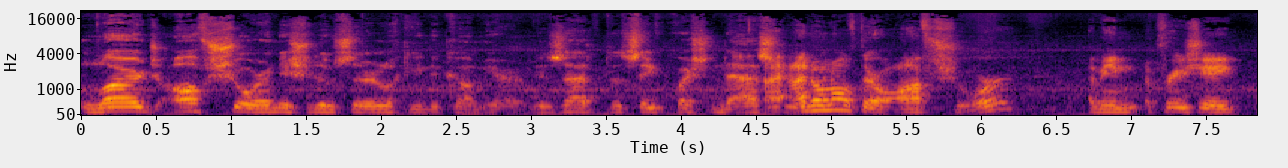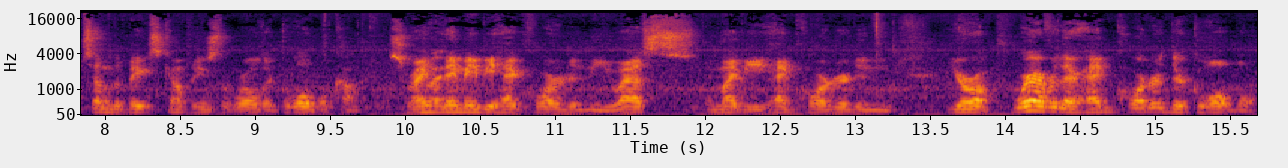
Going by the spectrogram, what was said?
large offshore initiatives that are looking to come here? Is that a safe question to ask? I, I don't know if they're offshore. I mean, appreciate some of the biggest companies in the world are global companies, right? Right. They may be headquartered in the U.S. They might be headquartered in Europe. Wherever they're headquartered, they're global,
